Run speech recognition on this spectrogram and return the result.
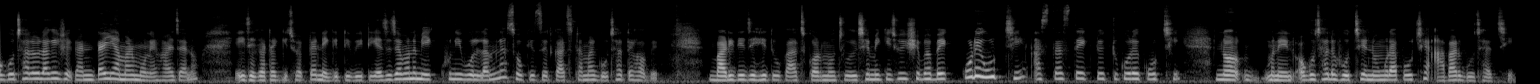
অগোছালো লাগে সেখানটাই আমার মনে হয় যেন এই জায়গাটা কিছু একটা নেগেটিভিটি আছে। যেমন আমি এক্ষুনি বললাম না শোকেসের কাজটা আমার গোছাতে হবে। বাড়িতে যেহেতু কাজকর্ম চলছে, আমি কিছুই সেভাবে করে উঠছি, আস্তে আস্তে আস্তে একটু একটু করে করছি। ন- মানে অগোছালো হচ্ছে, নোংরা পড়ছে, আবার গোছাচ্ছি।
